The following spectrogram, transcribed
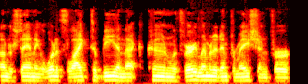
understanding of what it's like to be in that cocoon with very limited information for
